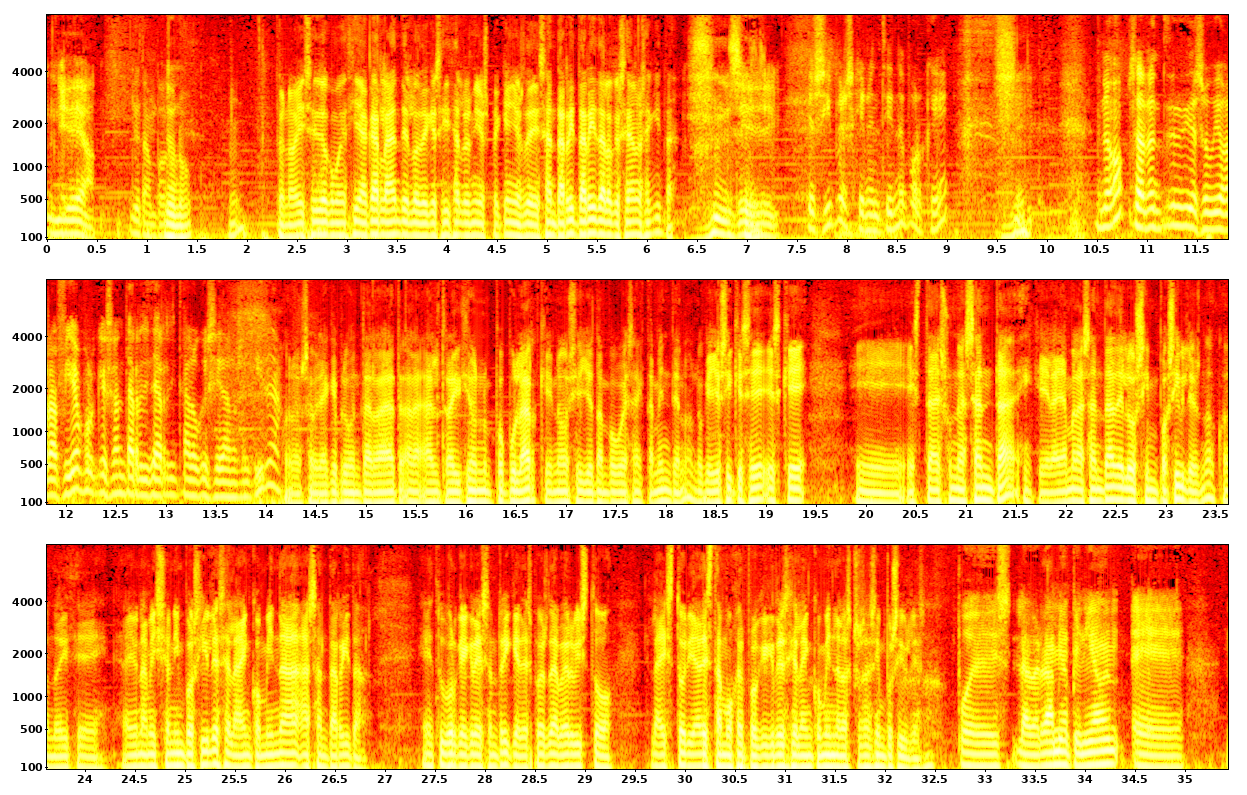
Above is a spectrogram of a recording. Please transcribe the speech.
Ni idea. Yo tampoco. Yo no. ¿Mm? Pero no habéis oído, como decía Carla antes, lo de que se dice a los niños pequeños de Santa Rita, Rita, lo que sea no se quita. sí, sí. Yo sí, pero es que no entiendo por qué. ¿No? O sea, no he entendido su biografía porque Santa Rita Rita lo que sea no se quita. Bueno, eso habría que preguntar a la, a la- a la tradición popular, que no sé yo tampoco exactamente, ¿no? Lo que yo sí que sé es que eh, esta es una santa, que la llama la santa de los imposibles, ¿no? Cuando dice hay una misión imposible, se la encomienda a Santa Rita. Eh, ¿Tú por qué crees, Enrique, después de haber visto la historia de esta mujer, por qué crees que la encomienda las cosas imposibles? Pues la verdad, mi opinión, eh,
